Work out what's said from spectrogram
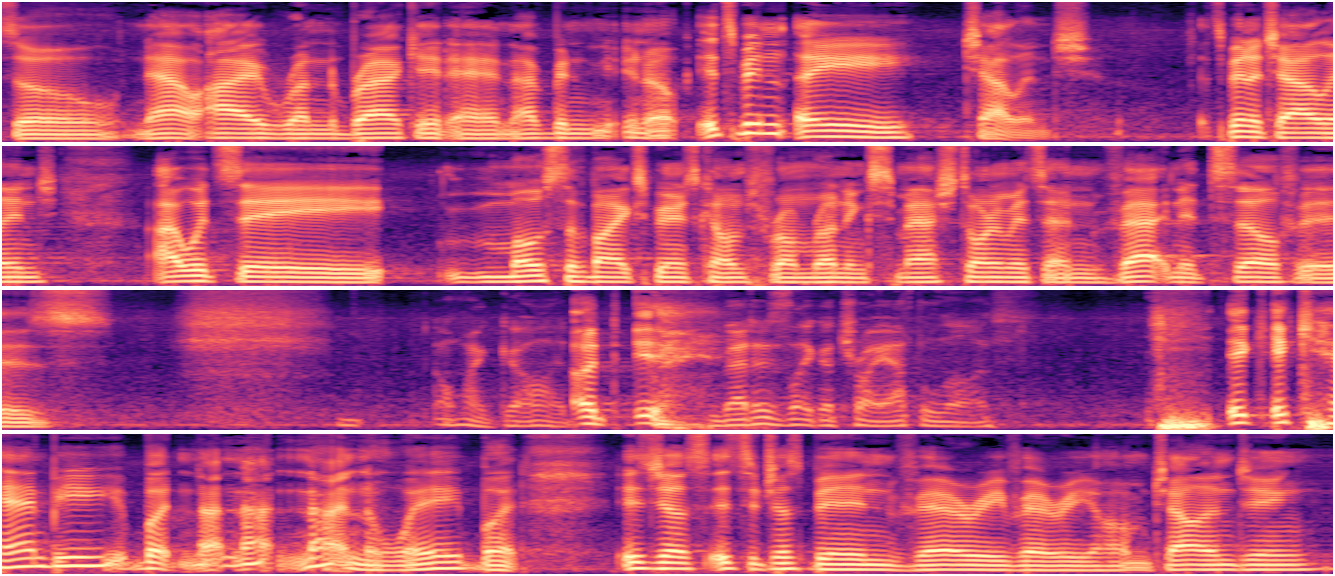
So now I run the bracket, and I've been, you know, it's been a challenge. It's been a challenge. I would say most of my experience comes from running Smash tournaments, and that in itself is Oh my god. it, eh. that is like a triathlon. It, it can be, but not not not in a way. But it's just it's just been very very um challenging,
